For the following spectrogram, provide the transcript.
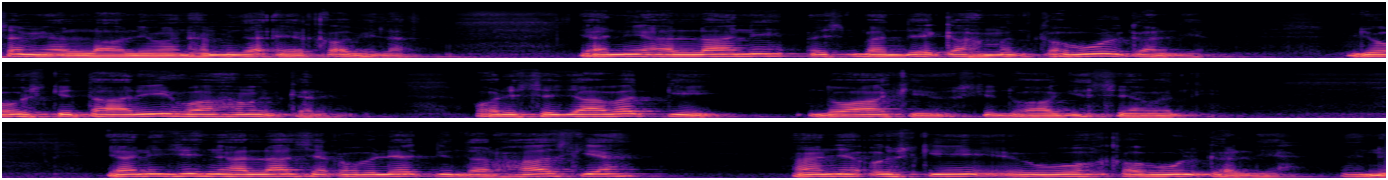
سمی اللہ علیہ حمدہ اے قبلہ۔ یعنی اللہ نے اس بندے کا حمد قبول کر لیا جو اس کی تعریف و حمد کریں اور استجابت کی دعا کی، اس کی دعا کی استجابت کی۔ یعنی جس نے اللہ سے قبولیت کی درخواست کیا ہاں جی اس کی وہ قبول کر لیا۔ یعنی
